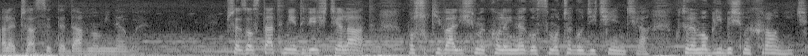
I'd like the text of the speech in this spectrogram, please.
Ale czasy te dawno minęły. Przez ostatnie 200 lat poszukiwaliśmy kolejnego smoczego dziecięcia, które moglibyśmy chronić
